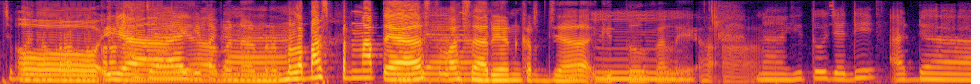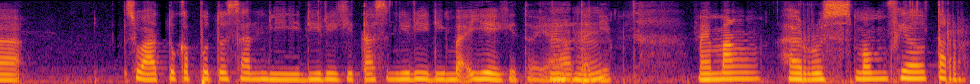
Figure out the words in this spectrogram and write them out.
cuma Oh nongkrong-nongkrong iya, aja iya, gitu kan benar-benar melepas penat ya Iya. setelah seharian kerja gitu Mm-mm. kali. Heeh. nah gitu jadi ada suatu keputusan di diri kita sendiri di Mbak Ye gitu ya Mhm. tadi memang harus memfilter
